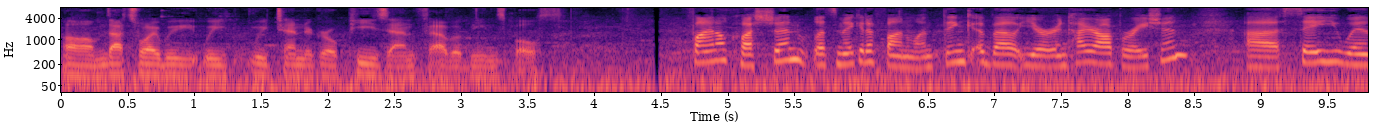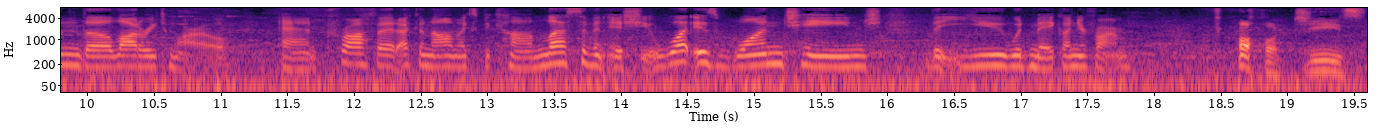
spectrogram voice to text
um, that's why we, we, we tend to grow peas and faba beans both. Final question. Let's make it a fun one. Think about your entire operation. Uh, say you win the lottery tomorrow and profit economics become less of an issue. What is one change that you would make on your farm? Oh, geez.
